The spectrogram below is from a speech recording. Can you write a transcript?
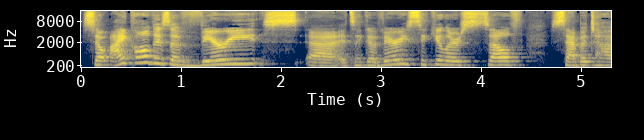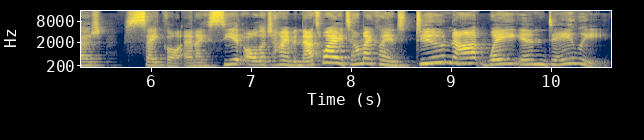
So I call this a very, uh, it's like a very secular self sabotage cycle. And I see it all the time. And that's why I tell my clients do not weigh in daily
